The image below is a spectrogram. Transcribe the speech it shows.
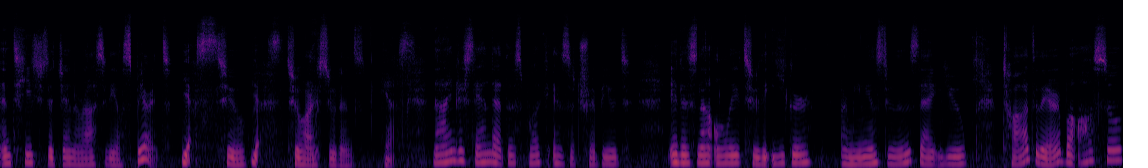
and teach the generosity of spirit Yes. to Yes. to our students. Yes. Now, I understand that this book is a tribute. It is not only to the eager Armenian students that you taught there, but also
